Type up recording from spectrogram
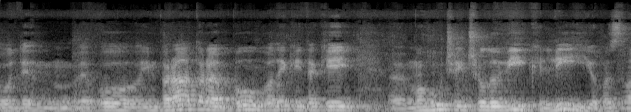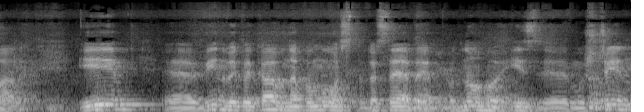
у, у, імператора був великий такий е, могучий чоловік, Лій його звали. І Е, він викликав на помост до себе одного із е, мужчин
